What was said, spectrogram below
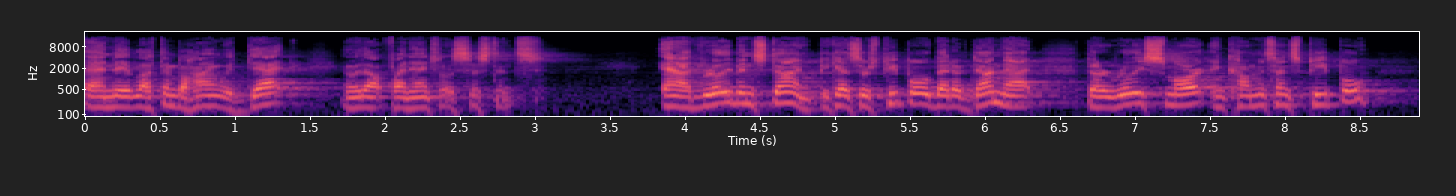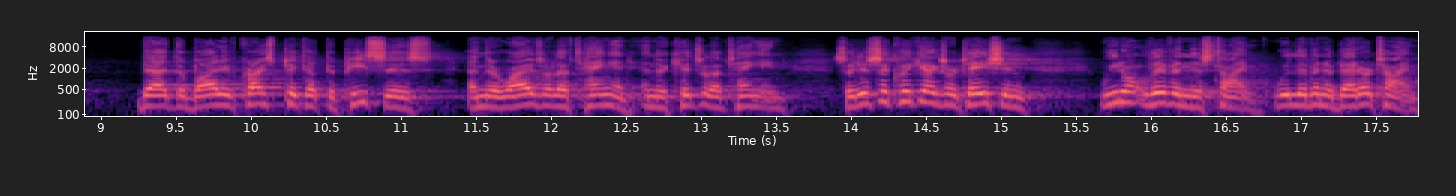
And they left them behind with debt and without financial assistance. And I've really been stunned because there's people that have done that that are really smart and common sense people that the body of Christ picked up the pieces and their wives are left hanging and their kids are left hanging. So, just a quick exhortation we don't live in this time, we live in a better time.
